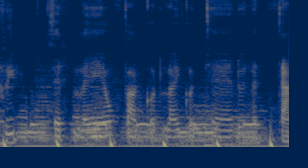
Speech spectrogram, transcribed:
คลิปเสร็จแล้ว ฝากกดไลค์ กดแชร์ด้วยนะจ๊ะ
